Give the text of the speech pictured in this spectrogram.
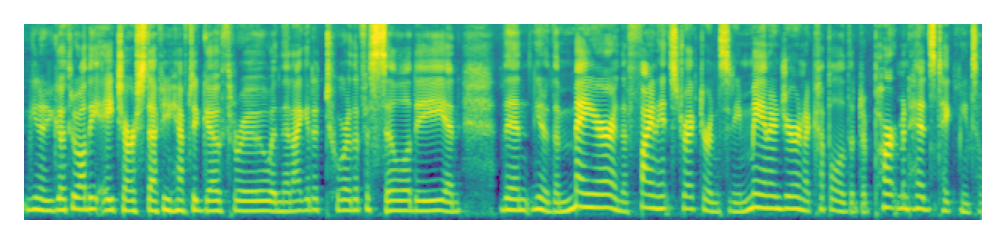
You know, you go through all the HR stuff you have to go through, and then I get a tour of the facility, and then you know the mayor and the finance director and city manager and a couple of the department heads take me to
